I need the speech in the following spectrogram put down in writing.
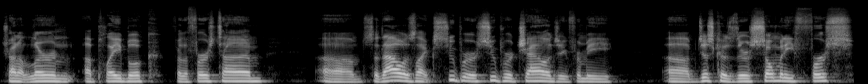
trying to learn a playbook for the first time. Um, so that was like super, super challenging for me, uh, just because there's so many firsts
